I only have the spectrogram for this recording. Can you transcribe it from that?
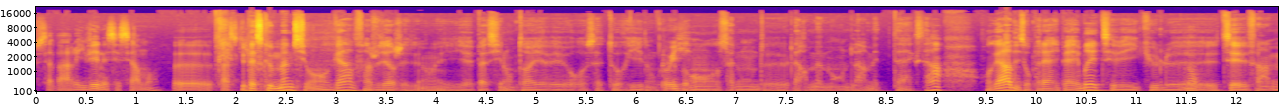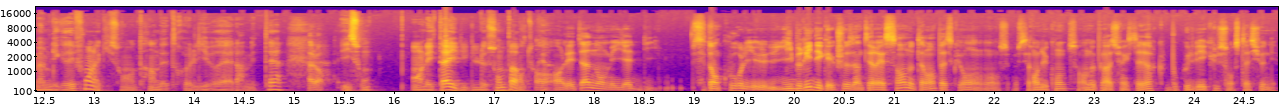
ça va arriver nécessairement. Euh, parce, parce que même si on regarde, enfin je veux dire, il y avait pas si longtemps, il y avait Eurosatori, donc le grand salon de l'armement, de l'armée de terre, etc. On regarde, ils ont pas l'air hyper hybrides ces véhicules, euh, enfin même les Griffons là qui sont en train d'être livrés à l'armée de terre. Alors, ils sont en l'état, ils ne le sont pas en tout cas. En, l'état, non, mais il y a, c'est en cours. L'hybride est quelque chose d'intéressant, notamment parce qu'on s'est rendu compte en opération extérieure que beaucoup de véhicules sont stationnés.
